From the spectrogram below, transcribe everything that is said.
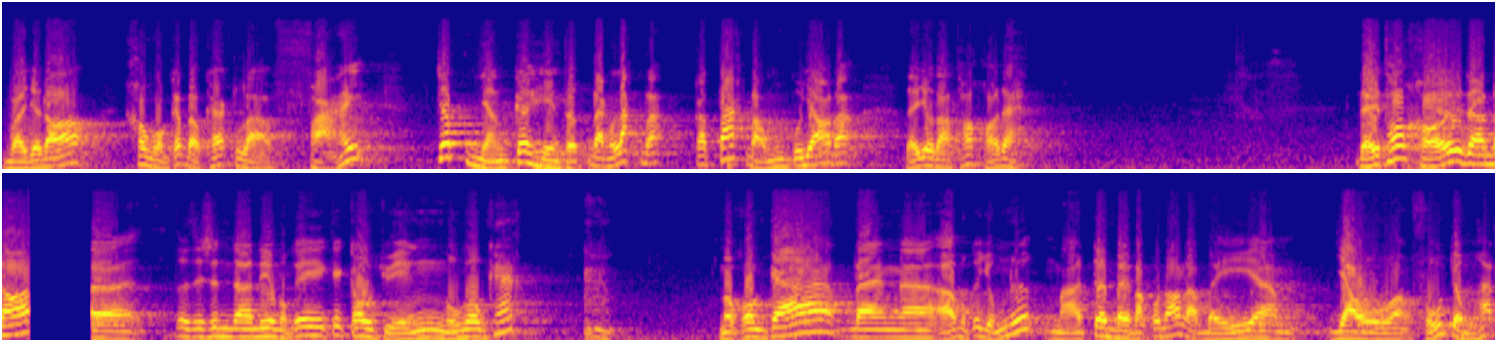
Và do đó, không còn cách nào khác là phải chấp nhận cái hiện thực đang lắc đó, cái tác động của gió đó để cho ta thoát khỏi ra để thoát khỏi ra đó ờ, tôi xin ờ, nêu một cái cái câu chuyện ngụ ngôn khác. Một con cá đang ờ, ở một cái vũng nước mà trên bề mặt của nó là bị dầu phủ trùm hết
